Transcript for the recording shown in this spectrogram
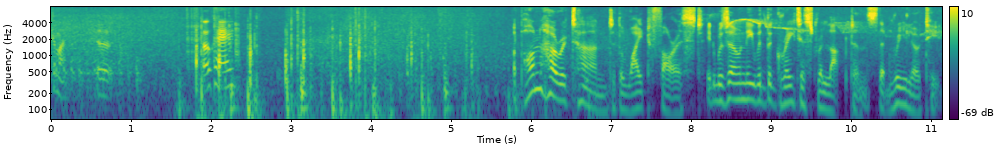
come on. Uh, okay. Upon her return to the White Forest, it was only with the greatest reluctance that Ry'y lo-Th'yyt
